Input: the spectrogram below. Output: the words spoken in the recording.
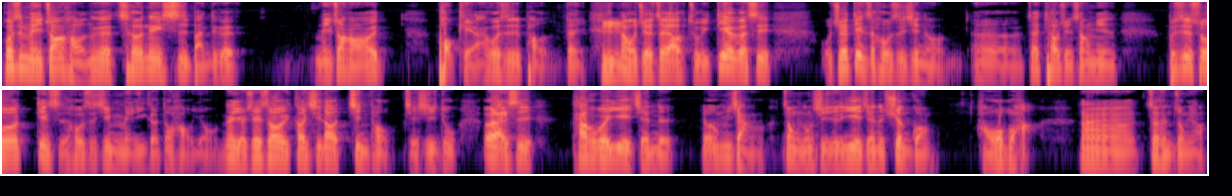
或是没装好那个车内饰板这个没装好还会破起来，或者是跑对。嗯，那我觉得这要注意。第二个是，我觉得电子后视镜哦，呃，在挑选上面不是说电子后视镜每一个都好用，那有些时候关系到镜头解析度，二来是。它会不会夜间的？有我们讲这种东西，就是夜间的眩光好或不好，那这很重要。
